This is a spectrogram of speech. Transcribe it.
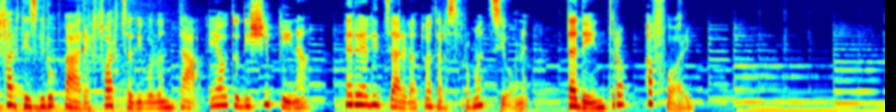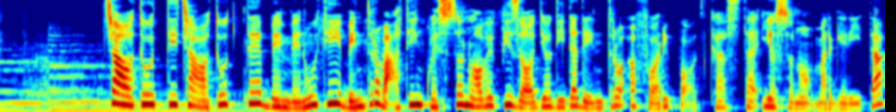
farti sviluppare forza di volontà e autodisciplina per realizzare la tua trasformazione da dentro a fuori. Ciao a tutti, ciao a tutte, benvenuti, bentrovati in questo nuovo episodio di Da Dentro a Fuori podcast. Io sono Margherita,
